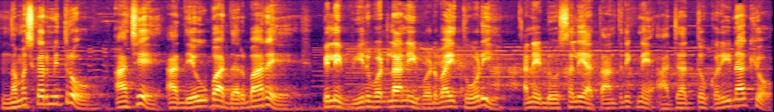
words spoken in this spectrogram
નમસ્કાર મિત્રો, આજે આ દેવુબા દરબારે પેલી વીરવડલાની વડવાઈ તોડી અને ડોસલિયા તાંત્રિકને આઝાદ તો કરી નાખ્યો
